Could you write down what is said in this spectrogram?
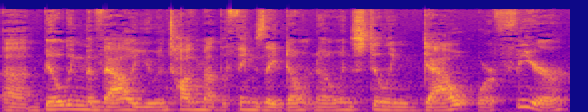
uh, building the value and talking about the things they don't know, instilling doubt or fear,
